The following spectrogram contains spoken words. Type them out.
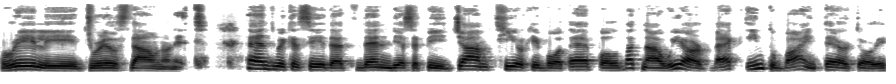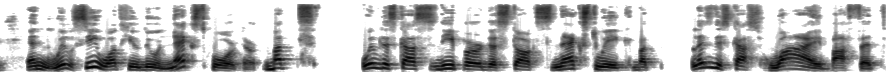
really drills down on it. And we can see that then the S&P jumped, here he bought Apple, but now we are back into buying territory and we'll see what he'll do next quarter. But we'll discuss deeper the stocks next week, but let's discuss why Buffett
